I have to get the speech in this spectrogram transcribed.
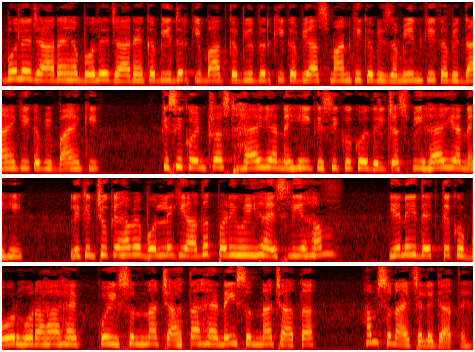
بولے جا رہے ہیں، بولے جا رہے ہیں۔ کبھی ادھر کی بات، کبھی ادھر کی، کبھی آسمان کی، کبھی زمین کی، کبھی دائیں کی، کبھی بائیں کی۔ کسی کو انٹرسٹ ہے یا نہیں، کسی کو کوئی دلچسپی ہے یا نہیں۔ لیکن چونکہ ہمیں بولنے کی عادت پڑی ہوئی ہے، اس لیے ہم یہ نہیں دیکھتے کوئی بور ہو رہا ہے، کوئی سننا چاہتا ہے، نہیں سننا چاہتا۔ ہم سنائے چلے جاتے ہیں۔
